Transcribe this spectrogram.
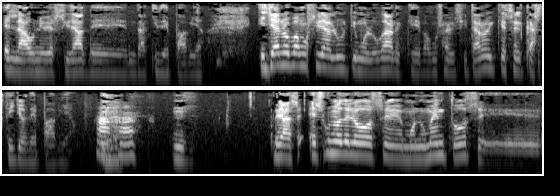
en la universidad de, aquí de Pavia. Y ya nos vamos a ir al último lugar que vamos a visitar hoy, que es el castillo de Pavia. Ajá. Hmm. es uno de los eh, monumentos eh,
